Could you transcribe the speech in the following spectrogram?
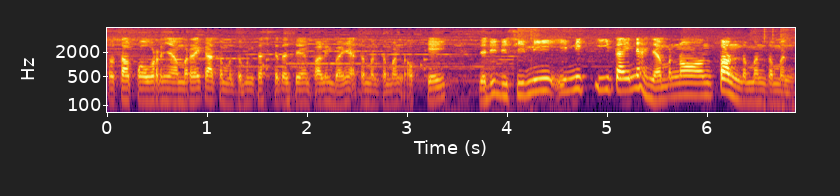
total powernya mereka, teman-teman. Kita sekitar aja yang paling banyak, teman-teman. Oke. Okay. Jadi di sini ini kita ini hanya menonton, teman-teman.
